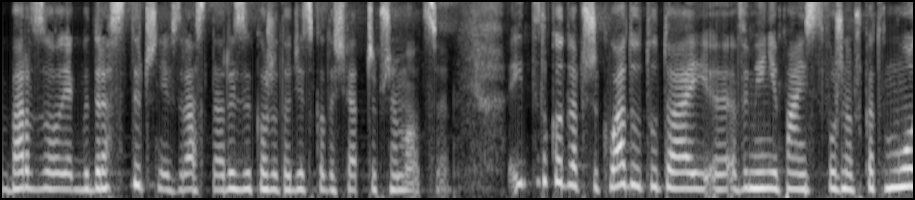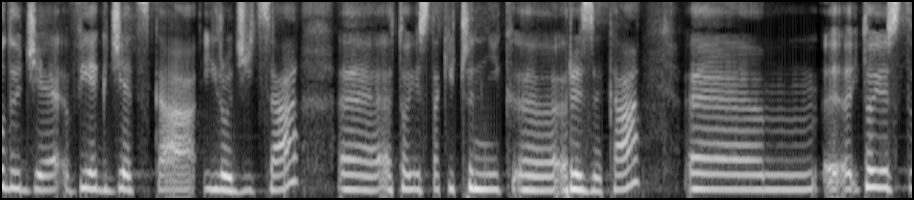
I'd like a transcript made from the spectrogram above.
bardzo jakby drastycznie wzrasta ryzyko, że to dziecko doświadczy przemocy. I tylko dla przykładu tutaj wymienię Państwu, że na przykład młody wiek dziecka i rodzica to jest taki czynnik ryzyka. To jest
